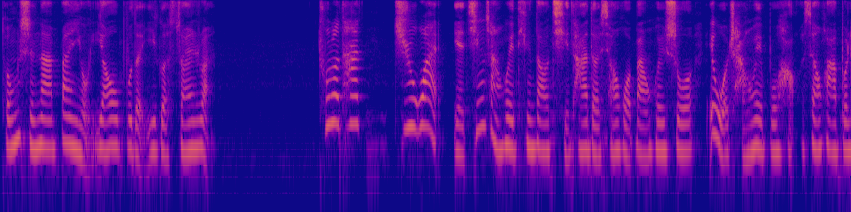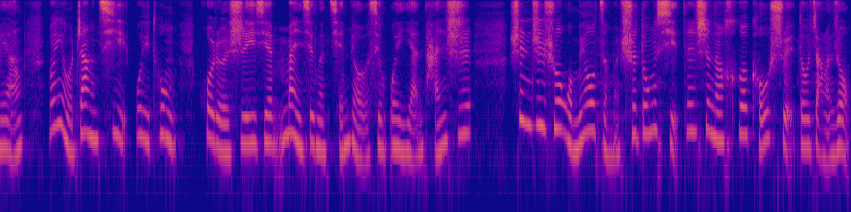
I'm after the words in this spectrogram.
同时呢伴有腰部的一个酸软。除了它。之外，也经常会听到其他的小伙伴会说：“诶，我肠胃不好，消化不良，容易有胀气、胃痛，或者是一些慢性的浅表性胃炎、痰湿，甚至说我没有怎么吃东西，但是呢，喝口水都长肉。”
